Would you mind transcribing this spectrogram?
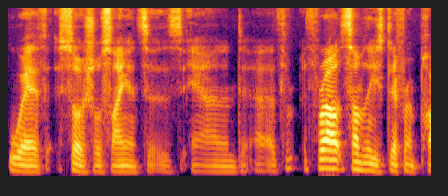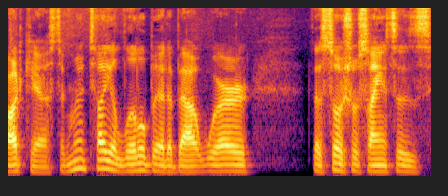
with social sciences. And uh, th- throughout some of these different podcasts, I'm going to tell you a little bit about where the social sciences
